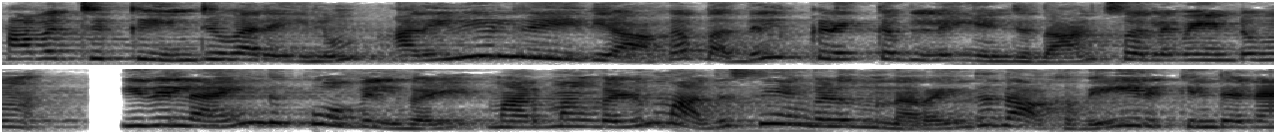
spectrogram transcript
அவற்றுக்கு இன்று வரையிலும் அறிவியல் ரீதியாக பதில் கிடைக்கவில்லை என்றுதான் சொல்ல வேண்டும். இதில் ஐந்து கோவில்கள் மர்மங்களும் அதிசயங்களும் நிறைந்ததாகவே இருக்கின்றன.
